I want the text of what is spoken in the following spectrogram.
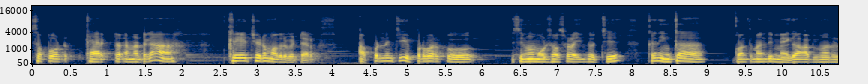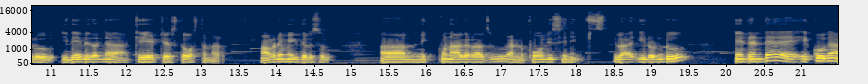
సపోర్ట్ క్యారెక్టర్ అన్నట్టుగా క్రియేట్ చేయడం మొదలుపెట్టారు. అప్పటి నుంచి ఇప్పటి వరకు సినిమా మూడు సంవత్సరాలు అయింది వచ్చి కానీ ఇంకా కొంతమంది మెగా అభిమానులు ఇదే విధంగా క్రియేట్ చేస్తూ వస్తున్నారు. ఆల్రెడీ మీకు తెలుసు నిప్పు నాగరాజు అండ్ పోలీసిని. ఇలా ఈ రెండు ఏంటంటే ఎక్కువగా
